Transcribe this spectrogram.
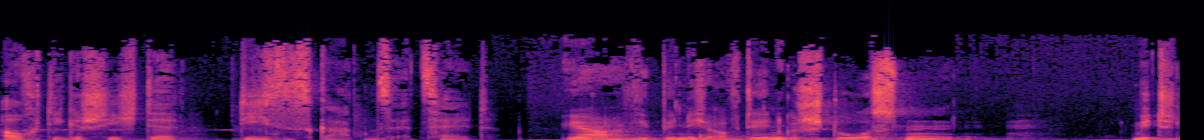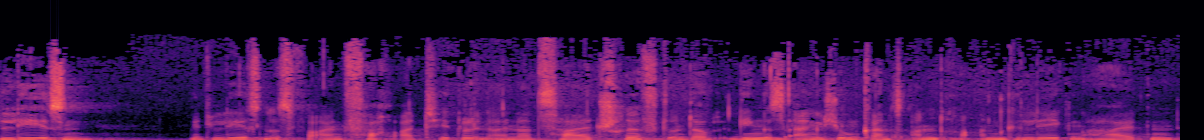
auch die Geschichte dieses Gartens erzählt. Ja, wie bin ich auf den gestoßen? Mit Lesen. Mit Lesen, das war ein Fachartikel in einer Zeitschrift und da ging es eigentlich um ganz andere Angelegenheiten,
